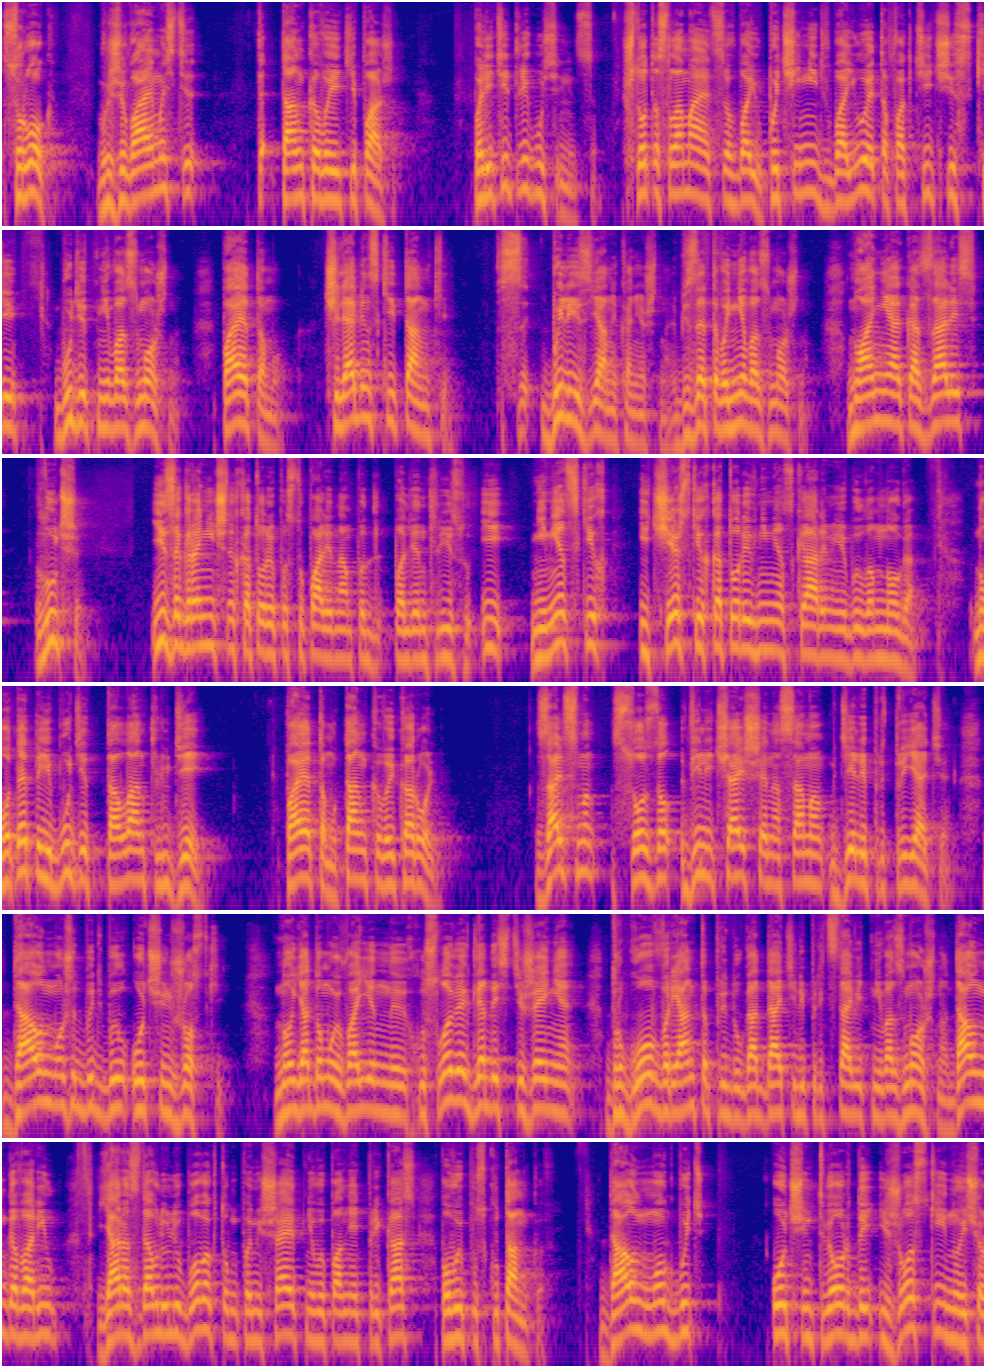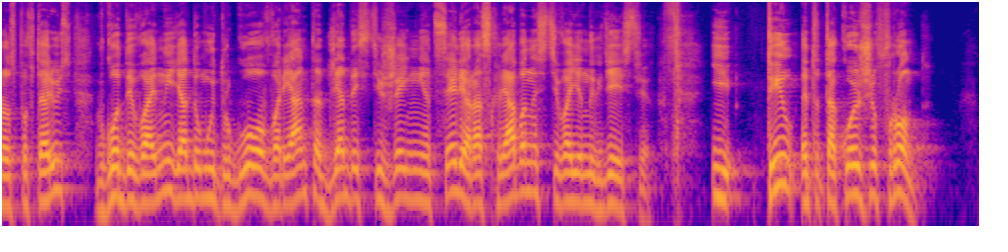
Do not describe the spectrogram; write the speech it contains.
срок выживаемости танкового экипажа. Полетит ли гусеница? что-то сломается в бою. Починить в бою это фактически будет невозможно. Поэтому челябинские танки были изъяны, конечно, без этого невозможно. Но они оказались лучше и заграничных, которые поступали нам по, по ленд-лизу, и немецких, и чешских, которые в немецкой армии было много. Но вот это и будет талант людей. Поэтому танковый король Зальцман создал величайшее на самом деле предприятие. Да, он, может быть, был очень жесткий, но, я думаю, в военных условиях для достижения другого варианта предугадать или представить невозможно. Да, он говорил, я раздавлю любого, кто помешает мне выполнять приказ по выпуску танков. Да, он мог быть очень твердый и жесткий, но еще раз повторюсь, в годы войны, я думаю, другого варианта для достижения цели расхлябанности в военных действиях. И тыл – это такой же фронт.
